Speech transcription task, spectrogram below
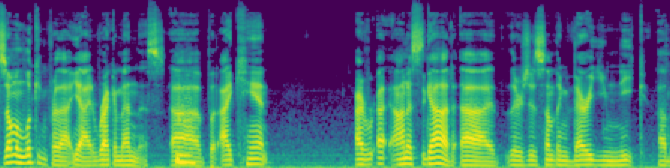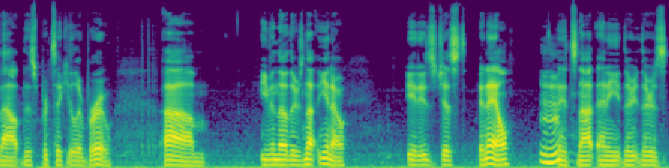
someone looking for that. Yeah, I'd recommend this, uh, but I can't. I, I honest to God, uh, there's just something very unique about this particular brew. Um, even though there's not, you know, it is just an ale. Mhm. It's not any. There, there's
